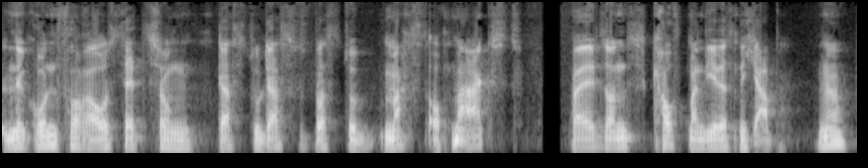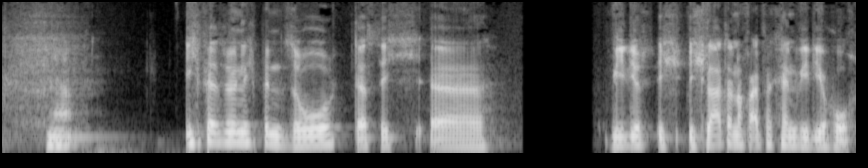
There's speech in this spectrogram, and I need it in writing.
eine Grundvoraussetzung, dass du das, was du machst, auch magst, weil sonst kauft man dir das nicht ab. Ne? Ja. Ich persönlich bin so, dass ich äh, Videos, ich, ich lade noch einfach kein Video hoch.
